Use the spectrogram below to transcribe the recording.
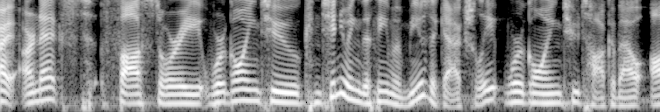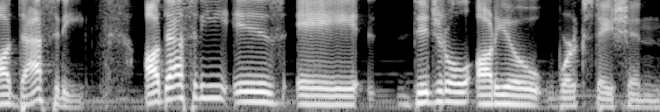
All right, our next FOSS story, we're going to, continuing the theme of music actually, we're going to talk about Audacity. Audacity is a digital audio workstation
